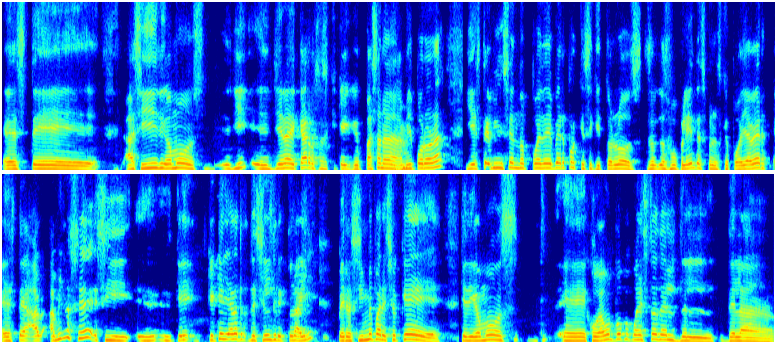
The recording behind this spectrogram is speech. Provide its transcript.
este, así, digamos, eh, llena de carros que, que, pasan a, mil por hora y este Vincent no puede ver porque se quitó los, los suplentes con los que podía ver. Este, a, mí no sé si, eh, qué, quería decir el director ahí, pero sí me pareció que, que digamos, eh, jugaba un poco con esto del, del, de la,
